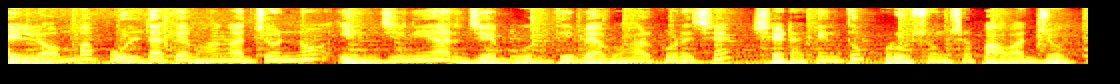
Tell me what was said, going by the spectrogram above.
এই লম্বা পুলটাকে ভাঙার জন্য ইঞ্জিনিয়ার যে বুদ্ধি ব্যবহার করেছে, সেটা কিন্তু প্রশংসা পাওয়ার যোগ্য।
